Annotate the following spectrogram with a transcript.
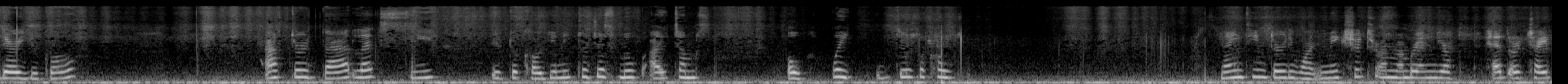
There you go. After that, let's see if the code, you need to just move items. Oh, wait, there's a code. 1931. Make sure to remember in your head or type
